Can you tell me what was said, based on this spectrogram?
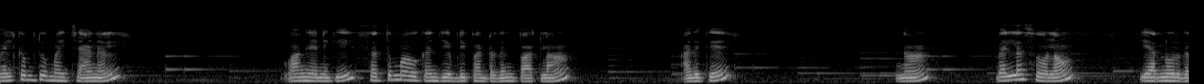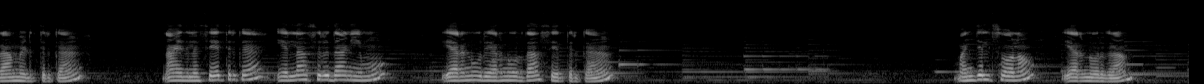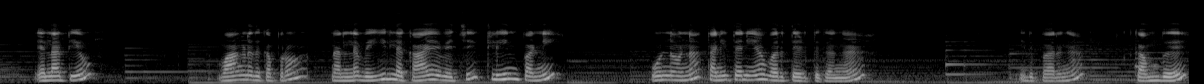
Welcome to my channel வாங்க இன்றைக்கி சத்து மாவு கஞ்சி எப்படி பண்ணுறதுன்னு பார்க்கலாம். அதுக்கு நான் வெள்ளை சோளம் இரநூறு கிராம் எடுத்திருக்கேன். நான் இதில் சேர்த்துருக்க எல்லா சிறுதானியமும் இரநூறு இரநூறு தான் சேர்த்துருக்கேன். மஞ்சள் சோளம் இரநூறு கிராம். எல்லாத்தையும் வாங்கினதுக்கப்புறம் நல்லா வெயிலில் காய வச்சு க்ளீன் பண்ணி ஒன்று ஒன்றா தனித்தனியாக வறுத்து எடுத்துக்கோங்க. இது பாருங்கள் கம்பு.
